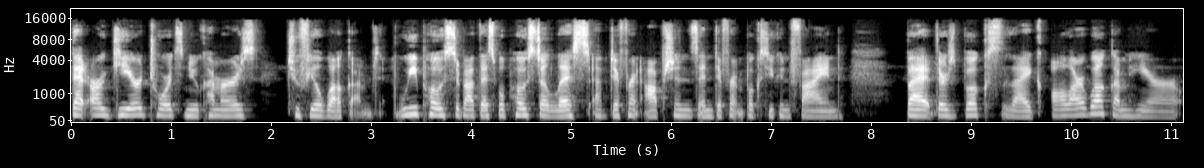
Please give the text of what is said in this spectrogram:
that are geared towards newcomers to feel welcomed. We post about this. We'll post a list of different options and different books you can find. But there's books like All Are Welcome Here.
